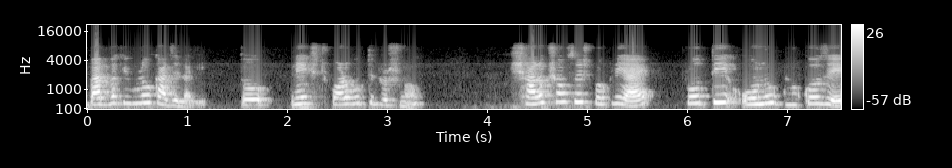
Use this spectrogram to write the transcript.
বাদ বাকিগুলোও কাজে লাগে। তো নেক্সট পরবর্তী প্রশ্ন। সালোক সংশ্লেষ প্রক্রিয়ায় প্রতি অণু গ্লুকোজে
